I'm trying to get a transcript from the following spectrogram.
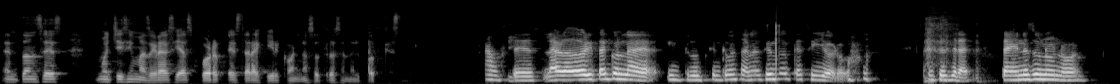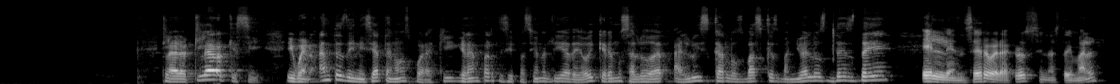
Entonces, muchísimas gracias por estar aquí con nosotros en el podcast. A ustedes, la verdad ahorita con la introducción que me están haciendo casi lloro. Muchas gracias. También es un honor. Claro, claro que sí. Y bueno, antes de iniciar, tenemos por aquí gran participación el día de hoy. Queremos saludar a Luis Carlos Vázquez Bañuelos desde El Lencero, Veracruz, si no estoy mal.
